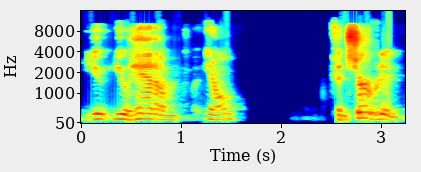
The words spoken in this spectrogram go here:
you you had a you know conservative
